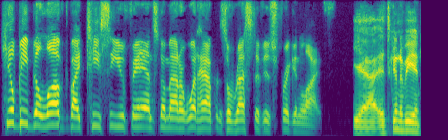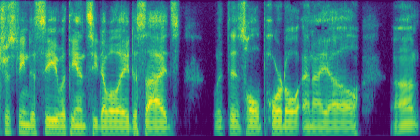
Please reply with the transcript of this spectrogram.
He'll be beloved by TCU fans no matter what happens the rest of his friggin' life. Yeah, it's to be interesting to see what the NCAA decides with this whole portal NIL. Um,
